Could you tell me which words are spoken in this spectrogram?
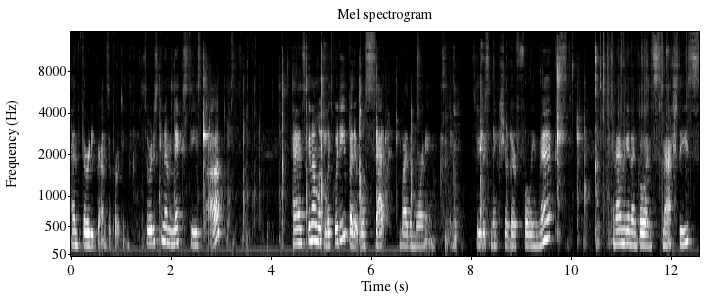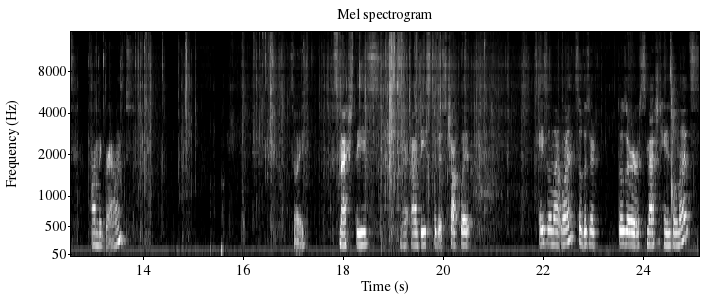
and 30 grams of protein. So we're just gonna mix these up. And it's gonna look liquidy but it will set by the morning. So you just make sure they're fully mixed. And I'm to go and smash these on the ground. So I smash these. I add these to this chocolate hazelnut one. So those are those are smashed hazelnuts.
